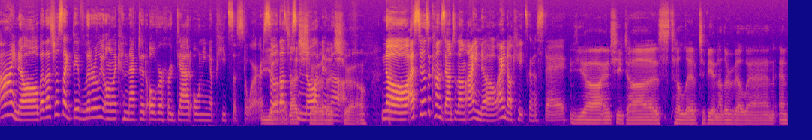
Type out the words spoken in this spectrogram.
I know, but that's just like they've literally only connected over her dad owning a pizza store. so that's just not true, enough. That's true. No, as soon as it comes down to them, I know. I know Kate's gonna stay. Yeah, and she does to live to be another villain. And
